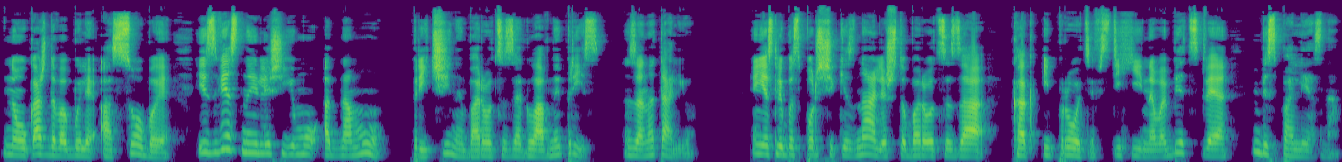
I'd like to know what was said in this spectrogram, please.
но у каждого были особые, известные лишь ему одному, причины бороться за главный приз – за Наталью. Если бы спорщики знали, что бороться за, как и против стихийного бедствия, бесполезно.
